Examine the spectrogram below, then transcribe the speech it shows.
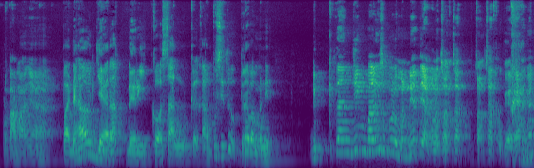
pertamanya Padahal jarak dari kosan ke kampus itu berapa menit? deket anjing paling 10 menit ya kalau concat concat UGM kan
